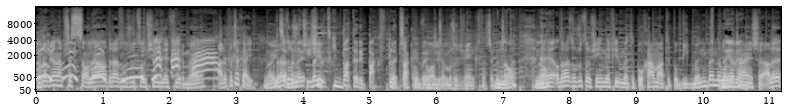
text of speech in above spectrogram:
robiona przez Sony, a od razu rzucą się inne firmy. Ale poczekaj, No i co, będę, się... będę taki battery pack w plecaku Czekaj, będzie. wyłączę może dźwięk naszego No, no. E, od razu rzucą się inne firmy typu Hama, typu Bigman i będą No one ja tańsze, ale...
